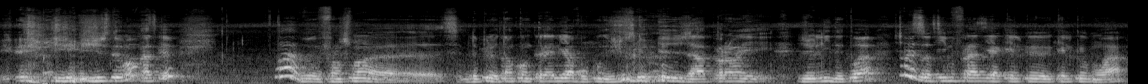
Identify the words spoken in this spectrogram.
Justement, parce que franchement, euh, depuis le temps qu'on traîne, il y a beaucoup de choses que j'apprends et je lis de toi. Tu as sorti une phrase il y a quelques, quelques mois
